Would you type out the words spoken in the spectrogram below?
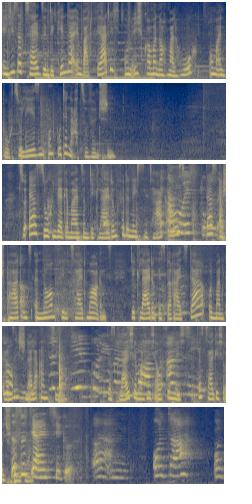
In dieser Zeit sind die Kinder im Bad fertig und ich komme nochmal hoch, um ein Buch zu lesen und gute Nacht zu wünschen. Zuerst suchen wir gemeinsam die Kleidung für den nächsten Tag aus. Das erspart uns enorm viel Zeit morgens. Die Kleidung ist bereits da und man kann sie schneller anziehen. Das gleiche mache ich auch für mich. Das zeige ich euch später. Das ist die einzige. Ähm, und da und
